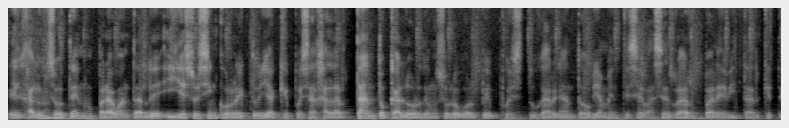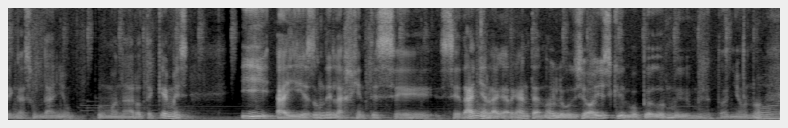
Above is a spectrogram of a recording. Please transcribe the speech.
el jalonzote, ¿no? Para aguantarle, y eso es incorrecto, ya que pues al jalar tanto calor de un solo golpe, pues tu garganta obviamente se va a cerrar para evitar que tengas un daño pulmonar o te quemes. Y ahí es donde la gente se, se, daña la garganta, ¿no? Y luego dice, ay, es que el vapeador me, me dañó, ¿no? Oh,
